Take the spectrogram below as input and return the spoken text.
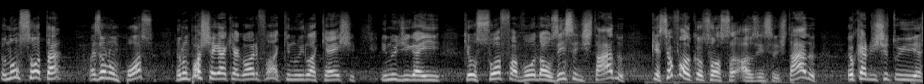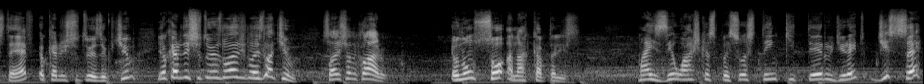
Eu não sou, tá? Mas eu não posso. Eu não posso chegar aqui agora e falar aqui no IlaCast e no Diga aí que eu sou a favor da ausência de Estado, porque se eu falo que eu sou a ausência de Estado, eu quero destituir o STF, eu quero destituir o Executivo e eu quero destituir o Legislativo. Só deixando claro, eu não sou anarcocapitalista mas eu acho que as pessoas têm que ter o direito de ser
